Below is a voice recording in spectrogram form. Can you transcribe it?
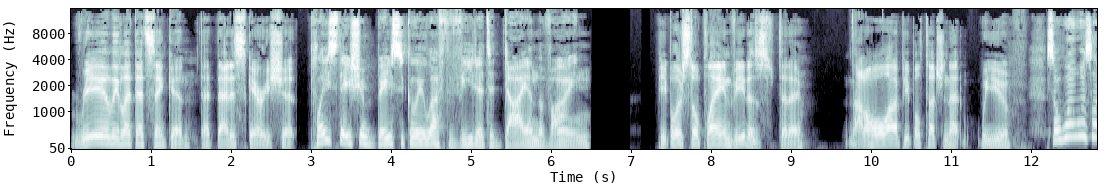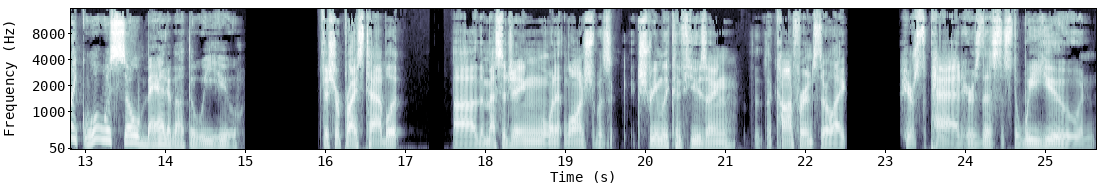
Really let that sink in. That that is scary shit. PlayStation basically left Vita to die on the vine. People are still playing Vitas today. Not a whole lot of people touching that Wii U. So what was like what was so bad about the Wii U? Fisher Price tablet. Uh, the messaging when it launched was extremely confusing. The, the conference, they're like, "Here's the pad. Here's this. It's the Wii U, and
